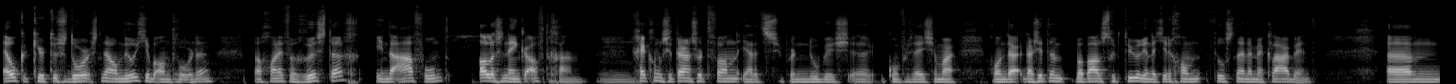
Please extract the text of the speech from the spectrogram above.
elke keer tussendoor snel een mailtje beantwoorden. Mhm. Dan gewoon even rustig in de avond alles in één keer af te gaan. Mm. Gek genoeg zit daar een soort van, ja, dat is super noobish eh, conversation, maar gewoon daar, daar zit een bepaalde structuur in dat je er gewoon veel sneller mee klaar bent. Ehm,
